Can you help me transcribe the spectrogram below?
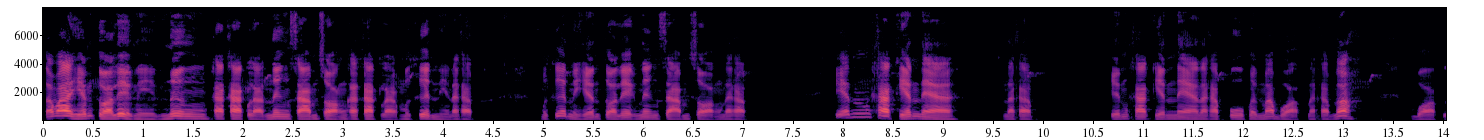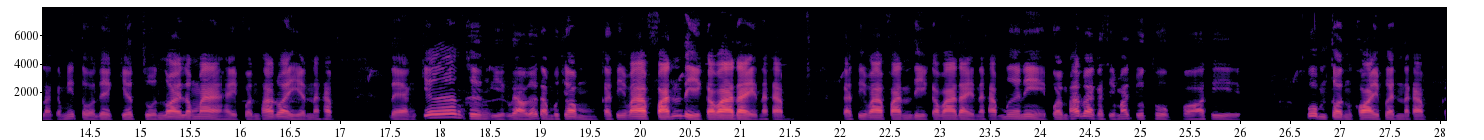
แต่ว่าเห็นตัวเลขนี่หนึ่งคักๆล่ะหนึ่งสามสองคักๆล่ะมือเคลื่อนนี่นะครับมือเคลื่อนนี่เห็นตัวเลขหนึ่งสามสองนะครับ เห็นคักเห็นแน่นะครับ เห็นคักเห็นแน่นะครับ ปูเพิ่นมาบอกนะครับเนาะบอกแล้วก็มีตัวเลขเกียรศูนย์ร้อยลงมาให้ฝนพาด้วยเห็นนะครับ แดงเจิ้งครึ่งอีกแล้วเด้อท่านผู้ชมกติว่าฝันดีก็ว่าได้นะครับกติว่าฝันดีก็ว่าได้นะครับเมื่อนี้ฝนพาด้วยกสิมาจุดถูกขอที่ พุ่มต้นคอยเพิ่นนะครับก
